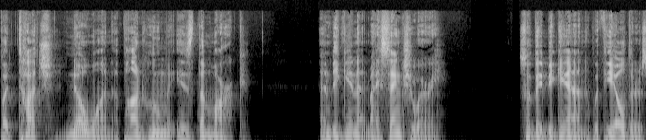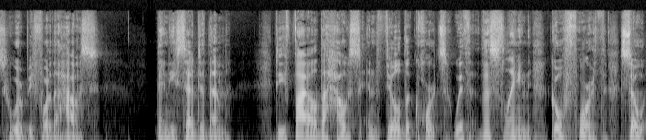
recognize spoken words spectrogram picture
but touch no one upon whom is the mark. And begin at my sanctuary. So they began with the elders who were before the house. Then he said to them, Defile the house and fill the courts with the slain. Go forth. So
